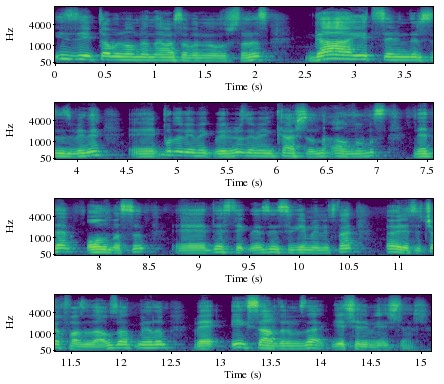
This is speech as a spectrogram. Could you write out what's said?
İzleyip de abone olmayanlar varsa abone olursanız gayet sevindirsiniz beni. Ee, burada bir emek veriyoruz. Emeğin karşılığını almamız neden olmasın. Ee, desteklerinizi esirgemeyin lütfen. Öyleyse çok fazla daha uzatmayalım ve ilk saldırımıza geçelim gençler.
